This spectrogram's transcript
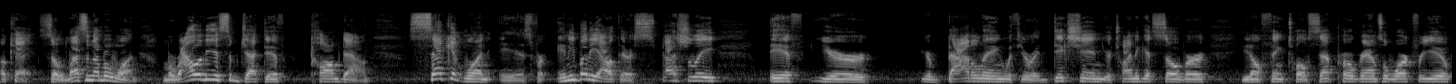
Okay, so lesson number one, morality is subjective, calm down. Second one is for anybody out there, especially if you're you're battling with your addiction, you're trying to get sober, you don't think 12-step programs will work for you.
